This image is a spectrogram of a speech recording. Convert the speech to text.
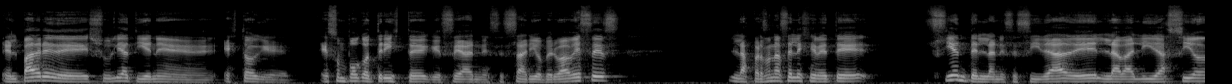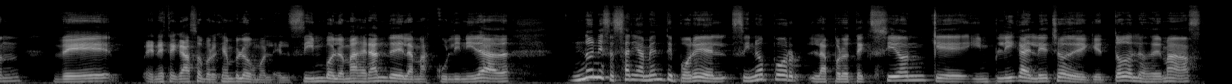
el padre de Julia tiene esto que es un poco triste que sea necesario, pero a veces las personas LGBT sienten la necesidad de la validación de, en este caso, por ejemplo, como el símbolo más grande de la masculinidad, no necesariamente por él, sino por la protección que implica el hecho de que todos los demás,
